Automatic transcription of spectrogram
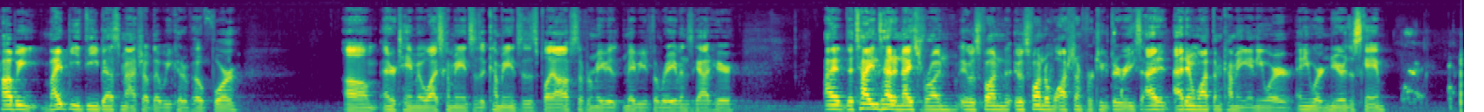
probably might be the best matchup that we could have hoped for um, entertainment wise coming into the coming into this playoffs. So for maybe maybe if the Ravens got here, I the Titans had a nice run. It was fun. It was fun to watch them for two three weeks. I I didn't want them coming anywhere anywhere near this game.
